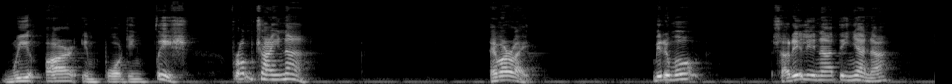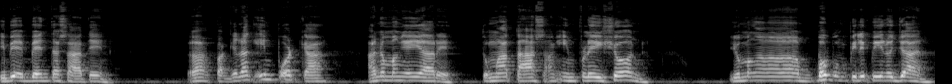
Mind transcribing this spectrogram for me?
we are importing fish from China. Am I right? Biro mo, sarili natin yan ha, ibebenta sa atin. Ah, pag nag-import ka, anong mangyayari? Tumataas ang inflation. Yung mga bobong Pilipino dyan,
